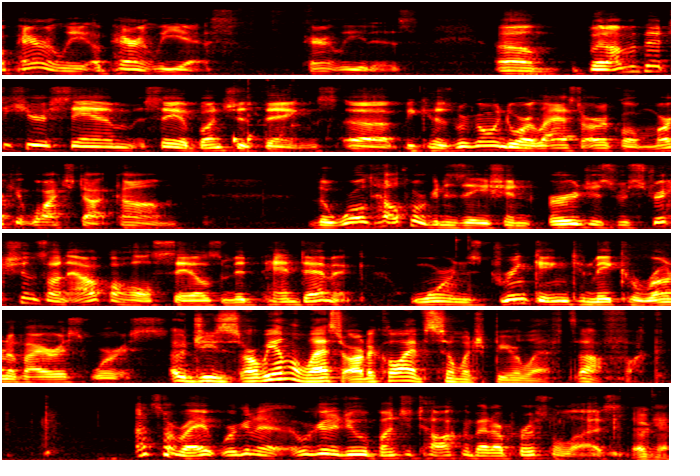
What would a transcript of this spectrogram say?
apparently, apparently yes. Apparently it is. Um, but I'm about to hear Sam say a bunch of things uh, because we're going to our last article, MarketWatch.com. The World Health Organization urges restrictions on alcohol sales amid pandemic. Warns drinking can make coronavirus worse. Oh Jesus, are we on the last article? I have so much beer left. Oh fuck. That's all right. We're gonna we're gonna do a bunch of talking about our personal lives. Okay.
